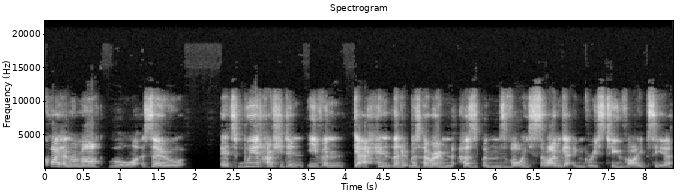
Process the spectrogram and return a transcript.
quite unremarkable. So it's weird how she didn't even get a hint that it was her own husband's voice. So I'm getting Grease 2 vibes here.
